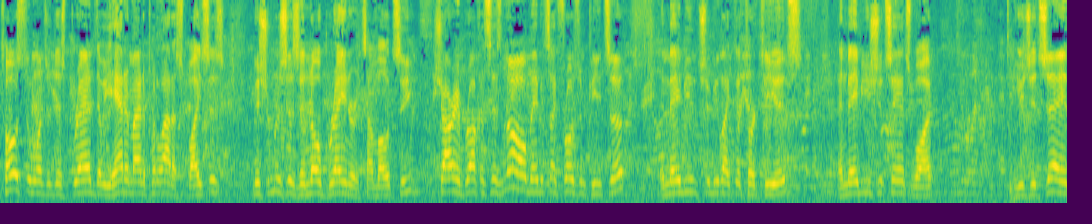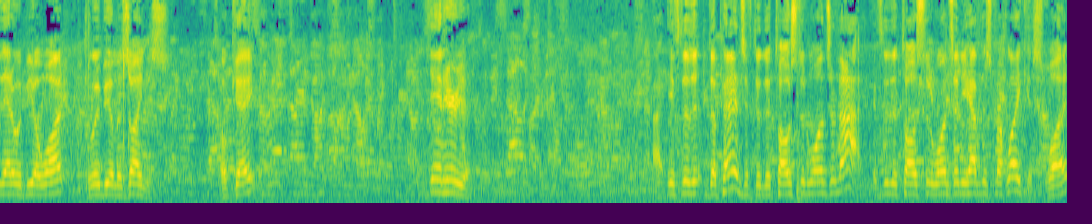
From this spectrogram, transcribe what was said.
Toasted ones are just bread that we had in mind to put a lot of spices. Mishabru says a no-brainer, it's hamotzi. Shari Bracha says no, maybe it's like frozen pizza, and maybe it should be like the tortillas, and maybe you should say it's what? You should say that it would be a what? It would be a mazoinus. Okay? Can't hear you. Uh, if the depends if they're the toasted ones or not. If they're the toasted ones, then you have this machlokes. What?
